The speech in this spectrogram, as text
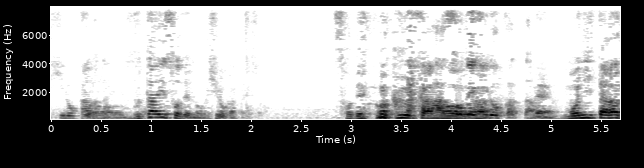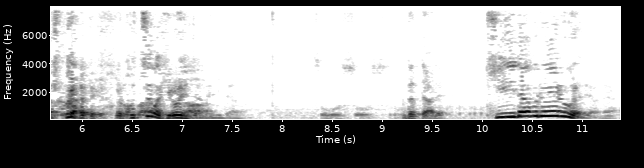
広くはないです、ね。舞台袖の方が広かったでしょ。袖の空間の。袖広かった。ね、モニターとかあってこっちの方が広いんじゃないみたいな。そうそうそう。だってあれ TWL ぐらいだよね。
